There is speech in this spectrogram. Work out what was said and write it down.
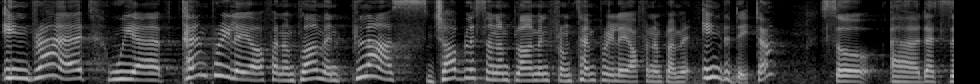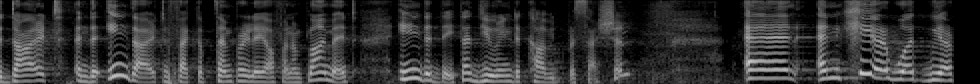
In red, we have temporary layoff and unemployment plus jobless unemployment from temporary layoff and unemployment in the data. So uh, that's the direct and the indirect effect of temporary layoff and unemployment in the data during the COVID recession. And, and here what we are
